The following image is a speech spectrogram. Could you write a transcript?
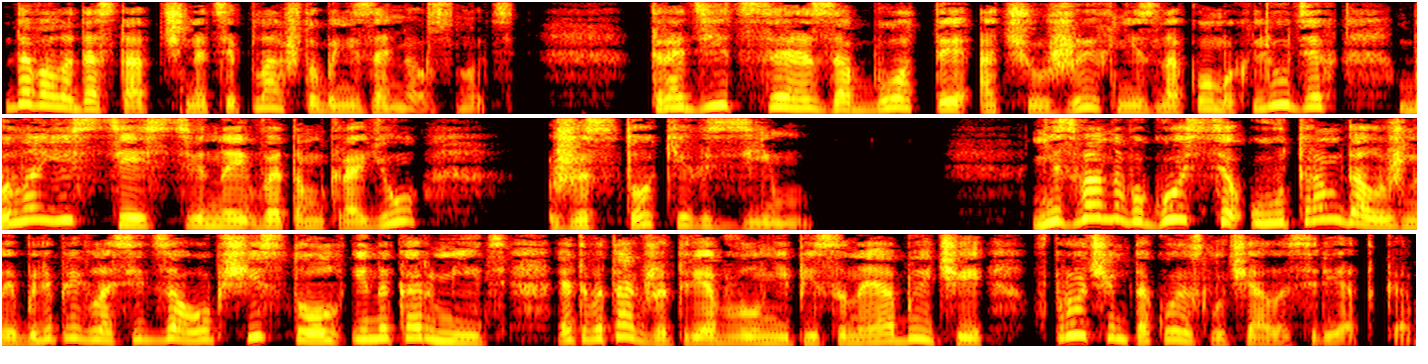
давала достаточно тепла, чтобы не замерзнуть. Традиция заботы о чужих, незнакомых людях была естественной в этом краю жестоких зим. Незваного гостя утром должны были пригласить за общий стол и накормить. Этого также требовал неписанный обычай. Впрочем, такое случалось редко.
